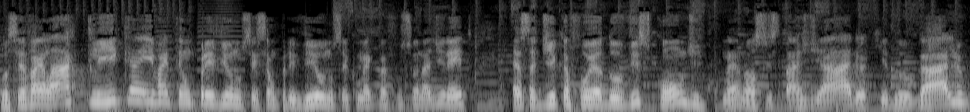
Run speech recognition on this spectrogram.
Você vai lá, clica e vai ter um preview, não sei se é um preview, não sei como é que vai funcionar direito. Essa dica foi a do Visconde, né, nosso estagiário aqui do Galho,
